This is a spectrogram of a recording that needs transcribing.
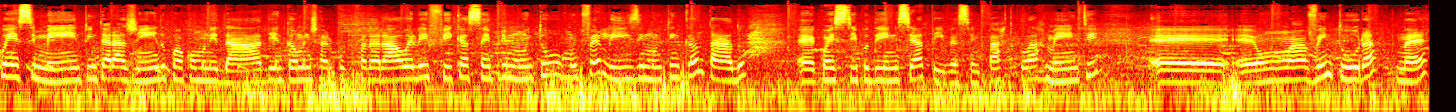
conhecimento, interagindo com a comunidade. Então o Ministério Público Federal ele fica sempre muito, muito feliz e muito encantado é, com esse tipo de iniciativa. Assim, particularmente é, é uma aventura, né?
